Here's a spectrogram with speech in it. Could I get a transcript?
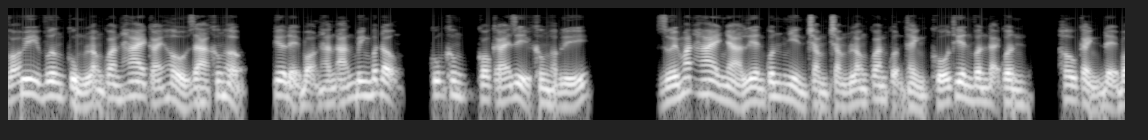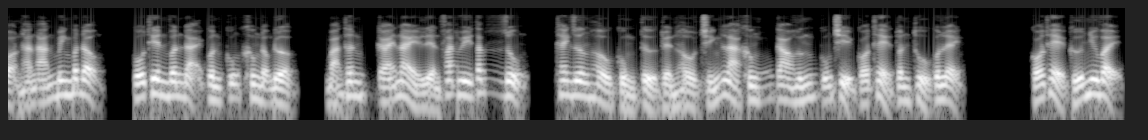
võ uy vương cùng lòng quan hai cái hầu ra không hợp, kia để bọn hắn án binh bất động, cũng không có cái gì không hợp lý. Dưới mắt hai nhà liên quân nhìn chằm chằm long quan quận thành cố thiên vân đại quân, hầu cảnh để bọn hắn án binh bất động, cố thiên vân đại quân cũng không động được, bản thân cái này liền phát huy tác dụng, thanh dương hầu cùng tử tuyển hầu chính là không cao hứng cũng chỉ có thể tuân thủ quân lệnh có thể cứ như vậy,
